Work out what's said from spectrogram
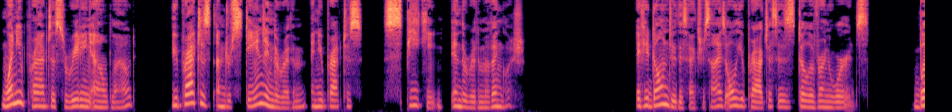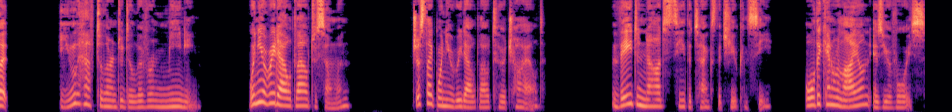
When you practice reading out loud, you practice understanding the rhythm and you practice speaking in the rhythm of English. If you don't do this exercise, all you practice is delivering words. But you have to learn to deliver meaning. When you read out loud to someone, just like when you read out loud to a child, they do not see the text that you can see. All they can rely on is your voice.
